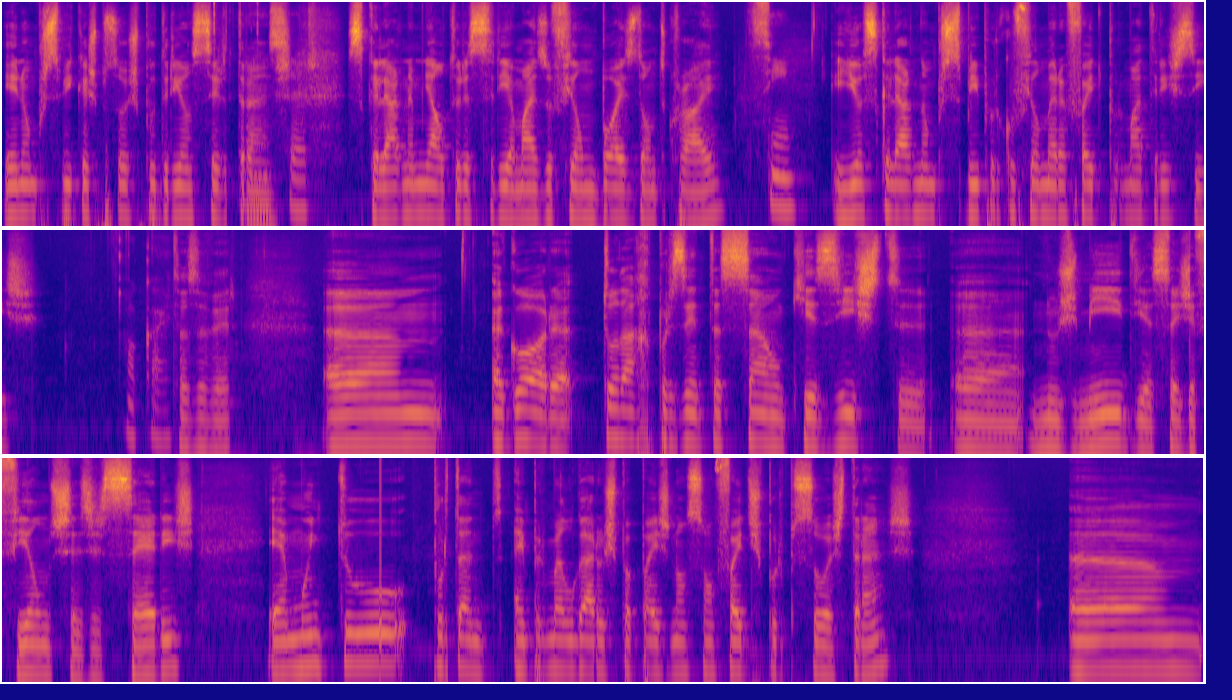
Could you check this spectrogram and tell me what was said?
eu não percebi que as pessoas poderiam ser trans. ser. Se calhar na minha altura seria mais o filme Boys Don't Cry. Sim, E eu se calhar não percebi porque o filme era feito por uma atriz cis. ok. Estás a ver? Ahm, agora, toda a representação que existe ah, nos mídias, seja filmes, seja séries, é muito. Portanto, em primeiro lugar, os papéis não são feitos por pessoas trans. Ahm,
